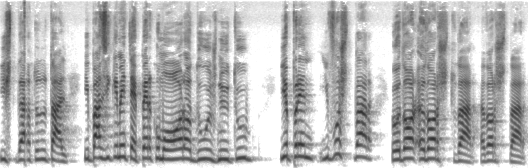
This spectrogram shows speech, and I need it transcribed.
e estudar todo o detalhe. E basicamente é perco uma hora ou duas no YouTube e aprendo. E vou estudar. Eu adoro, adoro estudar, adoro estudar.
